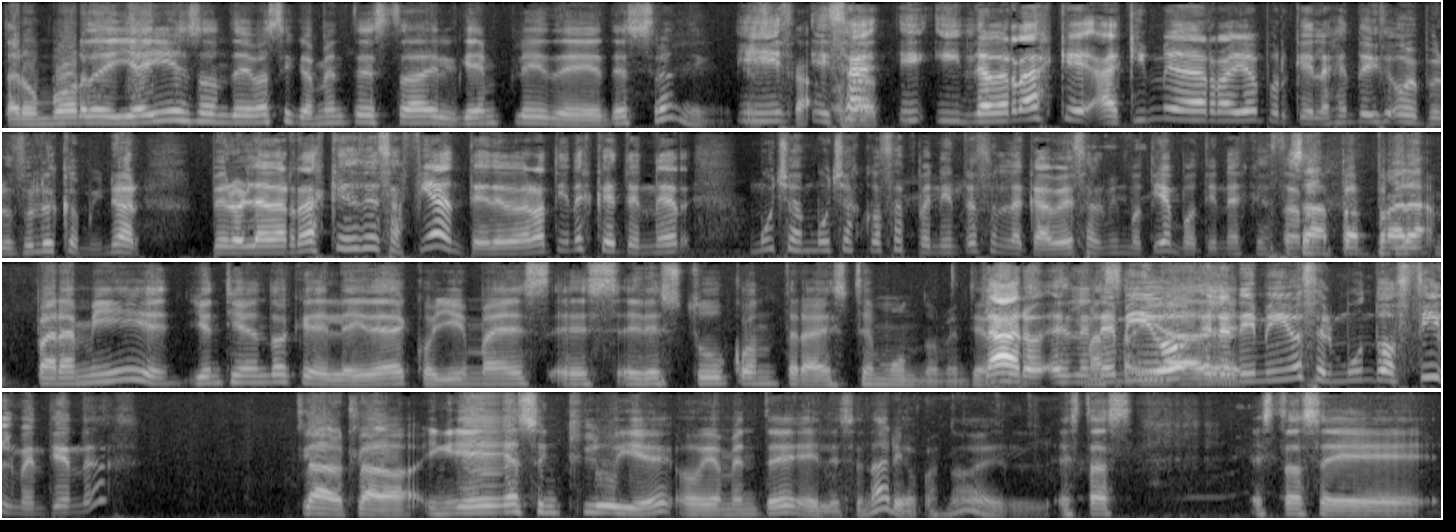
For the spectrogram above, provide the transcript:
dar un borde. Y ahí es donde básicamente está el gameplay de Death Stranding. Y, Es la verdad es que aquí me da rabia porque la gente dice, oye, pero solo es caminar. Pero la verdad es que es desafiante. De verdad tienes que tener muchas, muchas cosas pendientes en la cabeza al mismo tiempo. Tienes que estar... O sea, pa- para, para mí, yo entiendo que la idea de Kojima es, es eres tú contra este mundo, ¿me entiendes? claro, el Más enemigo, el enemigo es el mundo hostil, ¿me entiendes? Claro, claro. Y eso incluye, obviamente, el escenario, pues, ¿no? El- estas, estas, eh,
